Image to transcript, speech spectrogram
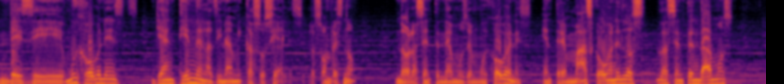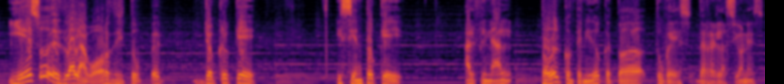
desde muy jóvenes ya entienden las dinámicas sociales. Los hombres no. No las entendemos de muy jóvenes. Entre más jóvenes los, las entendamos. Y eso es la labor. Si tú, eh, yo creo que... Y siento que al final todo el contenido que tú ves de relaciones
